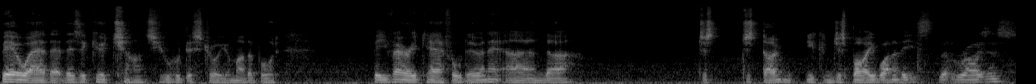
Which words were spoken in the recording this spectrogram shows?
be aware that there's a good chance you will destroy your motherboard. Be very careful doing it and uh, just just don't. You can just buy one of these little risers.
